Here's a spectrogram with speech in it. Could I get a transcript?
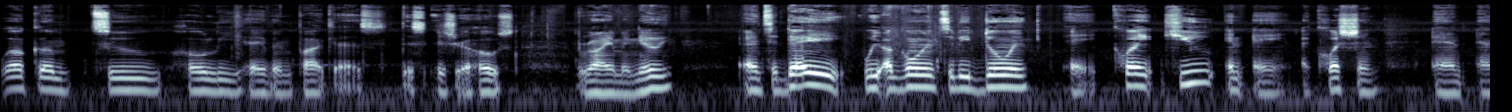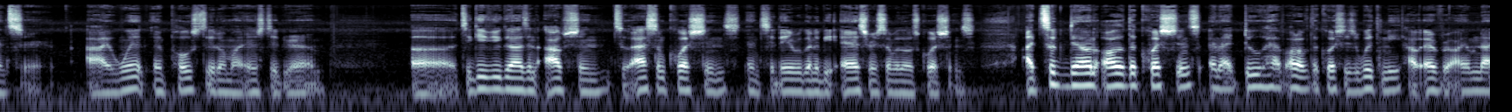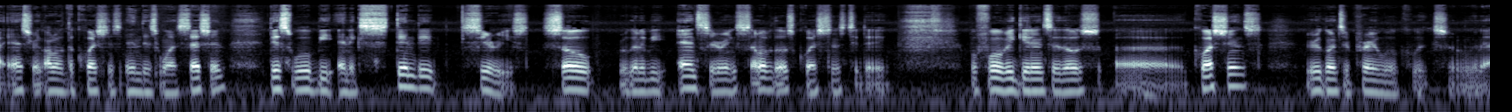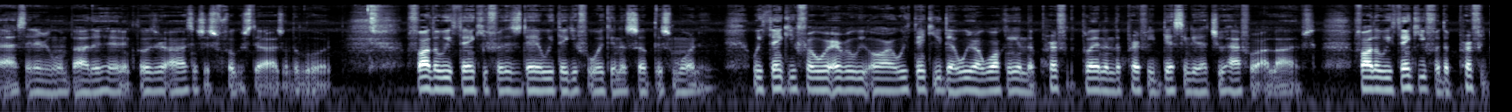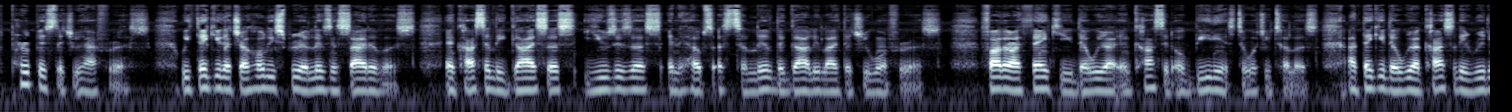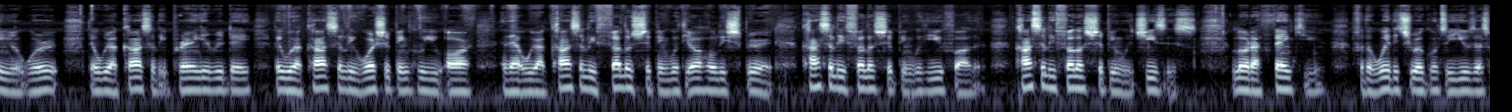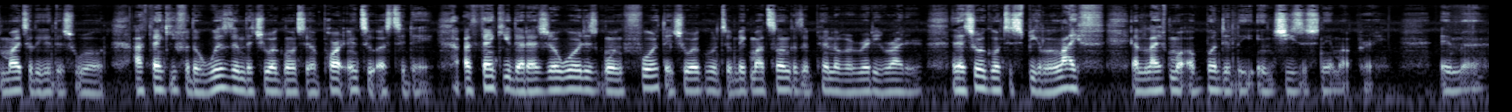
Welcome to Holy Haven Podcast. This is your host, Ryan McNeely, and today we are going to be doing a Q and A, a question and answer. I went and posted on my Instagram uh, to give you guys an option to ask some questions, and today we're going to be answering some of those questions. I took down all of the questions, and I do have all of the questions with me. However, I am not answering all of the questions in this one session. This will be an extended series, so we're going to be answering some of those questions today. Before we get into those uh, questions, we're going to pray real quick. So I'm going to ask that everyone bow their head and close their eyes and just focus their eyes on the Lord. Father, we thank you for this day. We thank you for waking us up this morning. We thank you for wherever we are. We thank you that we are walking in the perfect plan and the perfect destiny that you have for our lives. Father, we thank you for the perfect purpose that you have for us. We thank you that your Holy Spirit lives inside of us and constantly guides us, uses us, and helps us to live the godly life that you want for us. Father, I thank you that we are in constant obedience to what you tell us. I thank you that we are constantly reading your word, that we are constantly praying every day, that we are constantly worshiping who you are, and that we are constantly fellowshipping with your Holy Spirit, constantly fellowshipping with you, Father, constantly fellowshipping with Jesus. Lord, I thank you for the way that you are going to use us mightily in this world. I thank you for the wisdom that you are going to impart into us today. I thank you that as your word is going forth, that you are going to make my tongue as a pen of a ready writer, and that you are going to speak life and life more abundantly. In Jesus' name I pray. Amen.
